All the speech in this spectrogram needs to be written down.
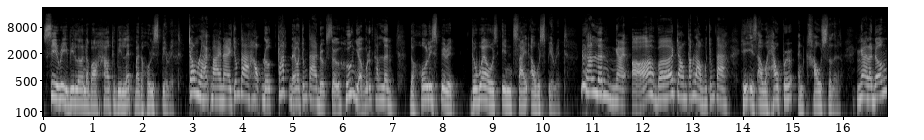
series, we learn about how to be led by the Holy Spirit. Trong loạt bài này chúng ta học được cách để mà chúng ta được sự hướng dẫn của Đức Thánh Linh. The Holy Spirit dwells inside our spirit. Đức Thánh Linh Ngài ở với trong tấm lòng của chúng ta. He is our helper and counselor. Ngài là đấng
